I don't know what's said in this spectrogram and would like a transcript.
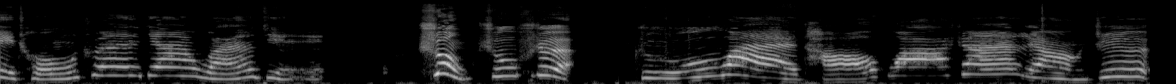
惠崇春江晚景。宋·苏轼。竹外桃花三两枝，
